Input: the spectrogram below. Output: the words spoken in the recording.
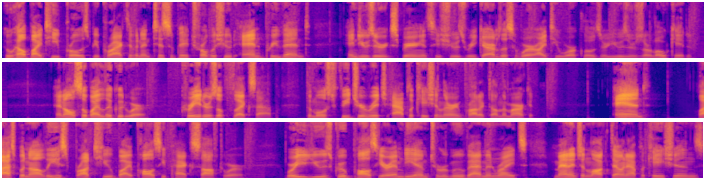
who help IT pros be proactive and anticipate, troubleshoot, and prevent end user experience issues regardless of where IT workloads or users are located. And also by Liquidware, creators of FlexApp, the most feature rich application layering product on the market. And last but not least, brought to you by PolicyPak Software, where you use group policy or MDM to remove admin rights, manage and lock down applications,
